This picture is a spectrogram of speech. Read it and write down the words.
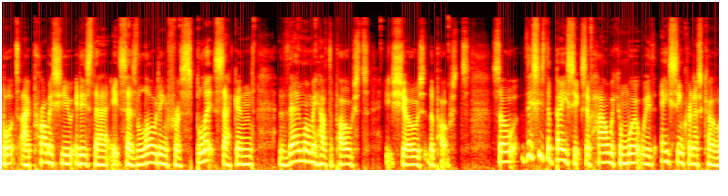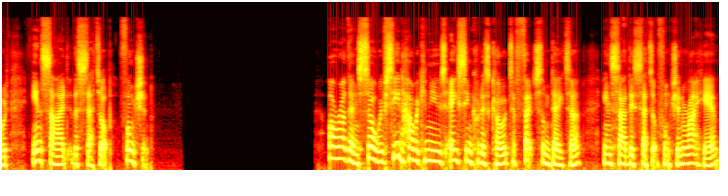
but I promise you it is there. It says loading for a split second. Then when we have the posts, it shows the posts. So this is the basics of how we can work with asynchronous code inside the setup function. Alright then, so we've seen how we can use asynchronous code to fetch some data inside this setup function right here,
